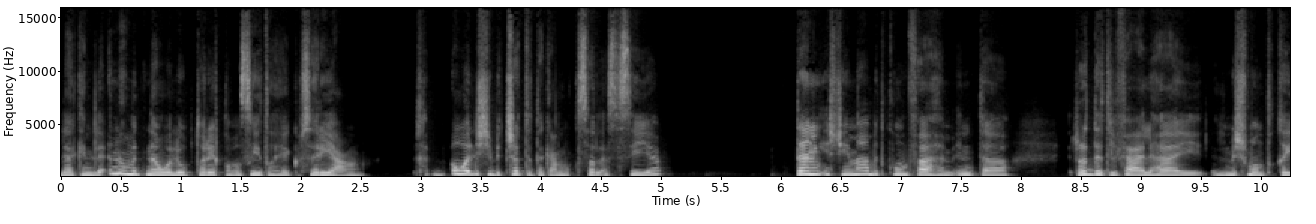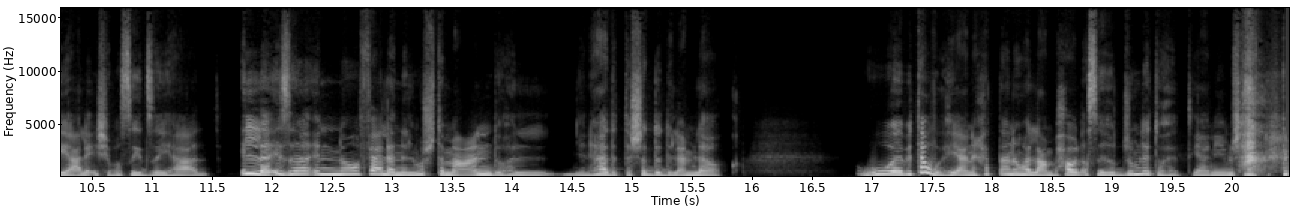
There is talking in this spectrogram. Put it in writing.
لكن لأنهم تناولوه بطريقة بسيطة هيك وسريعة أول إشي بتشتتك عن القصة الأساسية. تاني إشي ما بتكون فاهم أنت ردة الفعل هاي المش منطقية على إشي بسيط زي هاد إلا إذا إنه فعلا المجتمع عنده هال يعني هذا التشدد العملاق. وهو بتوه يعني حتى أنا وهلأ عم بحاول أصيغ الجملة تهت يعني مش عارف.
